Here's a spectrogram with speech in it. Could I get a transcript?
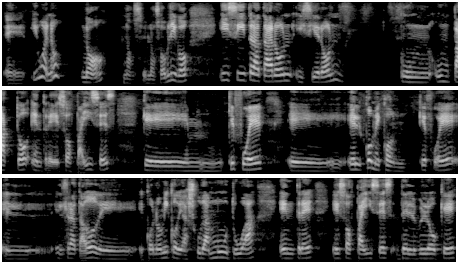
Eh, y bueno, no, no se los obligó, y sí trataron, hicieron un, un pacto entre esos países que, mm, que fue eh, el Comecon, que fue el, tratado económico de ayuda mutua entre esos países del bloque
